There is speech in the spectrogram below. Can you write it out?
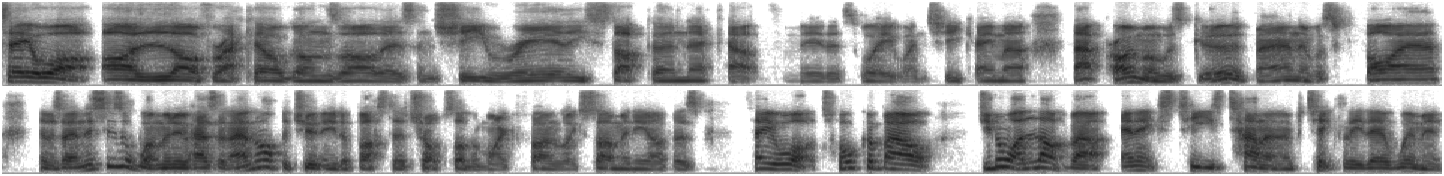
tell you what, I love Raquel Gonzalez, and she really stuck her neck out for me this week when she came out. That promo was good, man. It was fire. It was, and this is a woman who hasn't had an opportunity to bust her chops on the microphone like so many others. Tell you what, talk about. Do you know what I love about NXT's talent, and particularly their women?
